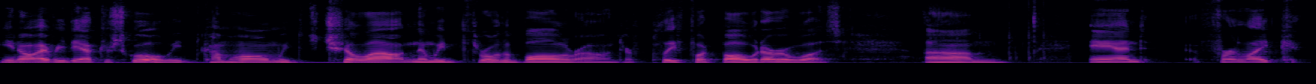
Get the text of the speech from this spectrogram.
you know every day after school we'd come home, we'd chill out, and then we'd throw the ball around or play football, whatever it was. Um, and for like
